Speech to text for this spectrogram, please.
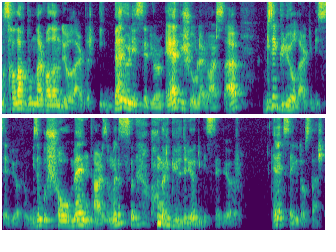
Bu salak bunlar falan diyorlardır. Ben öyle hissediyorum. Eğer bir şuurları varsa bize gülüyorlar gibi hissediyorum. Bizim bu showman tarzımız onları güldürüyor gibi hissediyorum. Evet sevgili dostlar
